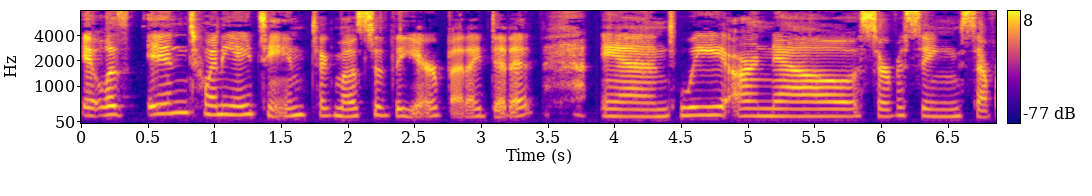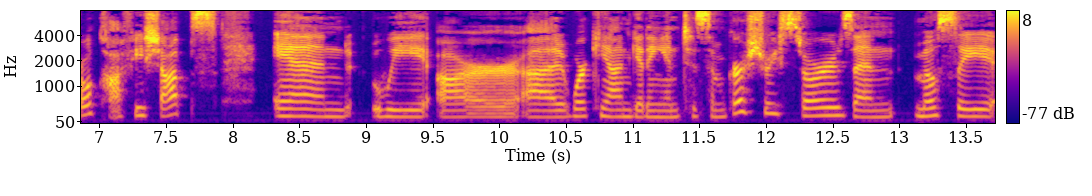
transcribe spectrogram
it was in 2018, took most of the year, but I did it. And we are now servicing several coffee shops and we are uh, working on getting into some grocery stores and mostly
